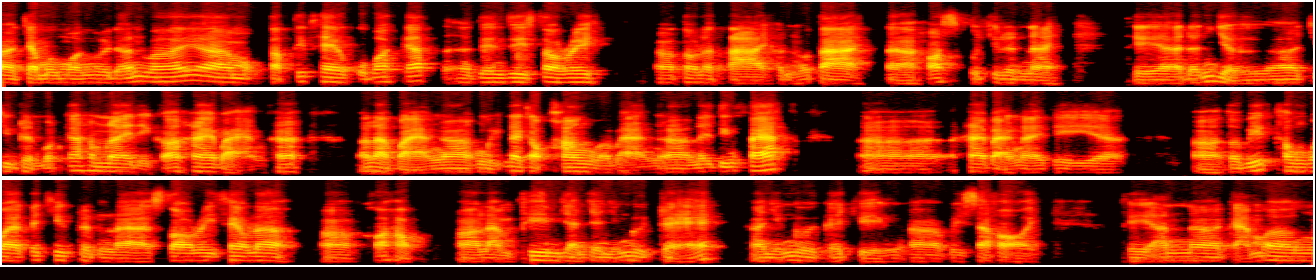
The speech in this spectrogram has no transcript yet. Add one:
À, chào mừng mọi người đến với à, một tập tiếp theo của podcast à, Gen Z Story. À, tôi là Tài, Huỳnh Hữu Tài, là host của chương trình này. Thì đến dự uh, chương trình podcast hôm nay thì có hai bạn ha, đó là bạn uh, Nguyễn Đại Ngọc Hân và bạn uh, Lê Tiến Phát. Hai bạn này thì tôi biết thông qua cái chương trình là Storyteller, uh, khóa học làm phim dành cho những người trẻ, những người kể chuyện về vì xã hội. Thì anh cảm ơn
